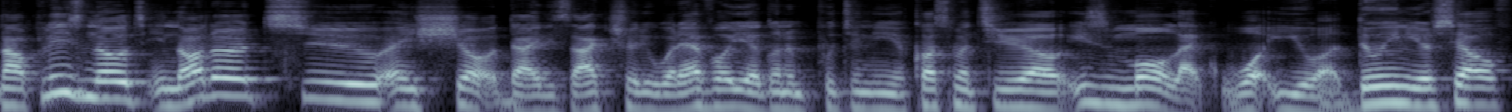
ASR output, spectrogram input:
Now, please note, in order to ensure that it's actually whatever you're going to put in your course material is more like what you are doing yourself,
